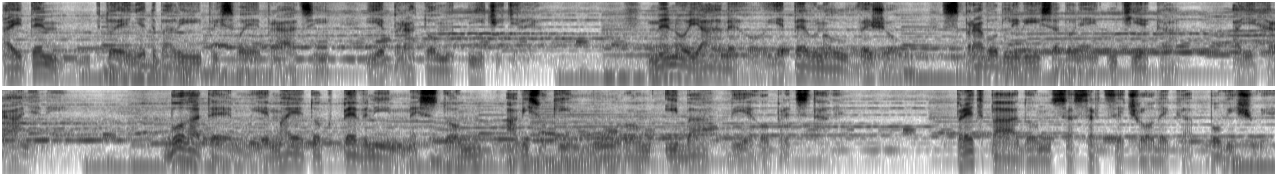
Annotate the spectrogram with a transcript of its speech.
Aj ten, kto je nedbalý pri svojej práci, je bratom ničiteľa. Meno Jahveho je pevnou vežou, spravodlivý sa do nej utieka a je chránený. Bohatému je majetok pevným mestom a vysokým múrom iba v jeho predstave. Pred pádom sa srdce človeka povyšuje,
